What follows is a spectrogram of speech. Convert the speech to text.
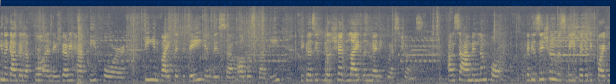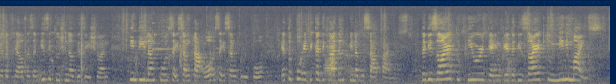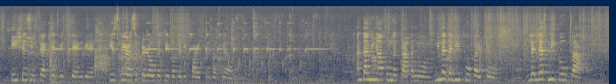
kinagagalak ko and I'm very happy for being invited today in this um, August body because it will shed light on many questions. Ang sa amin lang po, the decision was made by the Department of Health as an institutional decision, hindi lang po sa isang tao, sa isang grupo. Ito po ay dekadikadang pinag-usapan. The desire to cure dengue, the desire to minimize patients infected with dengue is there as a prerogative of the Department of Health. Ang dami nga pong nagtatanong, minadali po ba ito? Le- let me go back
